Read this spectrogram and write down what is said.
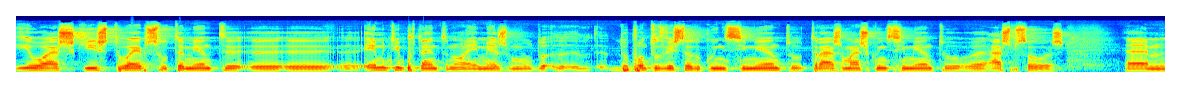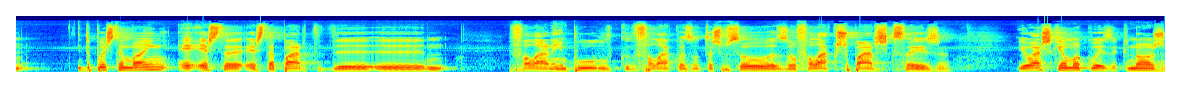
eu acho que isto é absolutamente é muito importante, não é? E mesmo do, do, ponto de vista do conhecimento, traz mais conhecimento às pessoas. Um, e depois também é esta, esta parte de falar em público, de falar com as outras pessoas ou falar com os pares que seja, eu acho que é uma coisa que nós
